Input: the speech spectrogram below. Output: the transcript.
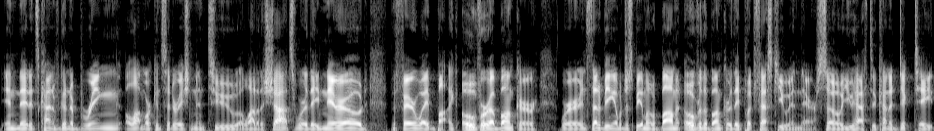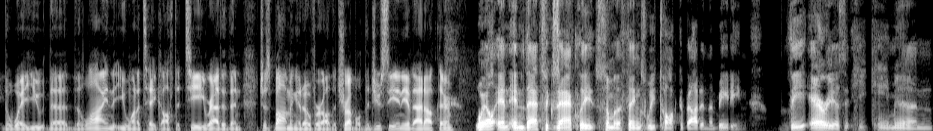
in that it's kind of going to bring a lot more consideration into a lot of the shots where they narrowed the fairway like over a bunker where instead of being able to just be able to bomb it over the bunker they put fescue in there so you have to kind of dictate the way you the the line that you want to take off the tee rather than just bombing it over all the trouble did you see any of that out there well and and that's exactly some of the things we talked about in the meeting the areas that he came in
